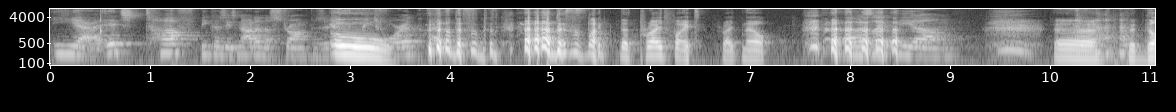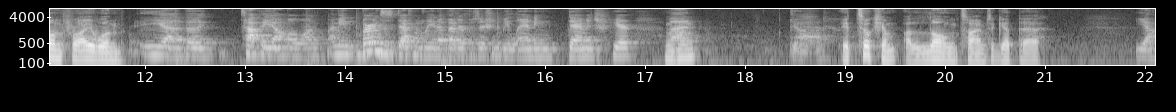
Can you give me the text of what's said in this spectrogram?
Yeah, it's tough because he's not in a strong position to Oh. reach for it. This is this, this is like that pride fight right now. oh, it's like the um, Uh, the Don Frye one. yeah, the Takayama one. I mean, Burns is definitely in a better position to be landing damage here, but Mm-hmm. God, It took him a long time to get there. yeah.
